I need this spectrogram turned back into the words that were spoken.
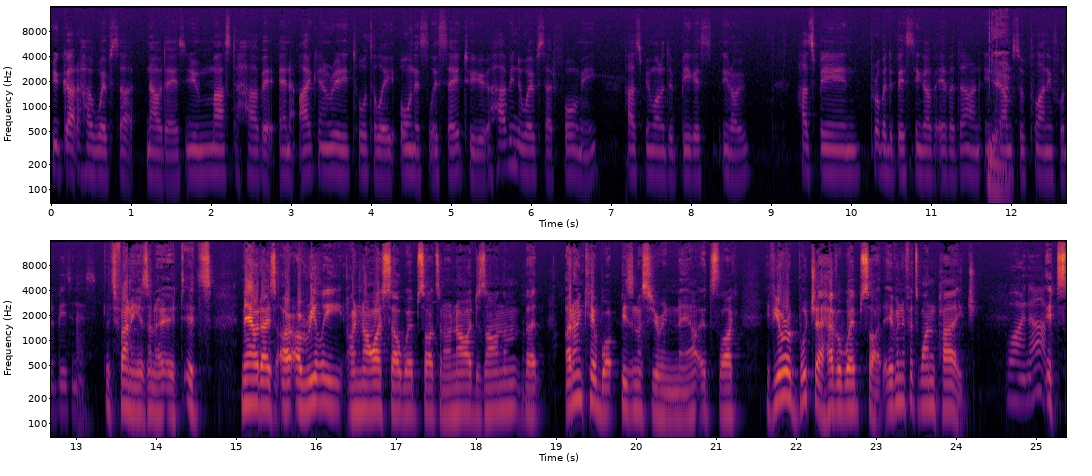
you gotta have a website nowadays. You must have it, and I can really totally honestly say to you, having a website for me has been one of the biggest, you know, has been probably the best thing I've ever done in Yeah. terms of planning for the business. It's funny, isn't it? it it's nowadays. I, I really, I know I sell websites and I know I design them, but I don't care what business you're in now. It's like if you're a butcher, have a website, even if it's one page. Why not? It's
